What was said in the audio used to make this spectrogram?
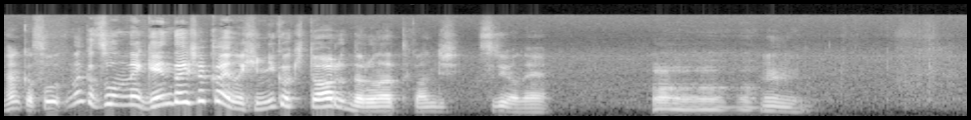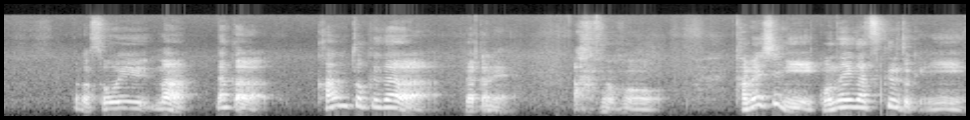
なんかそうなんかそのね現代社会の皮肉はきっとあるんだろうなって感じするよね。うんうんうん。うん。なんかそういうまあなんか監督がなんかね、あの試しにこの映画作る時に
